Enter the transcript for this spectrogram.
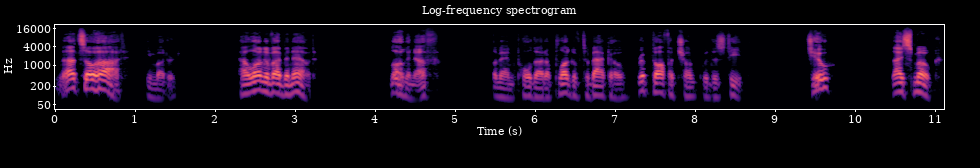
Not so hot, he muttered. How long have I been out? Long enough. The man pulled out a plug of tobacco, ripped off a chunk with his teeth. Chew? I smoke.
